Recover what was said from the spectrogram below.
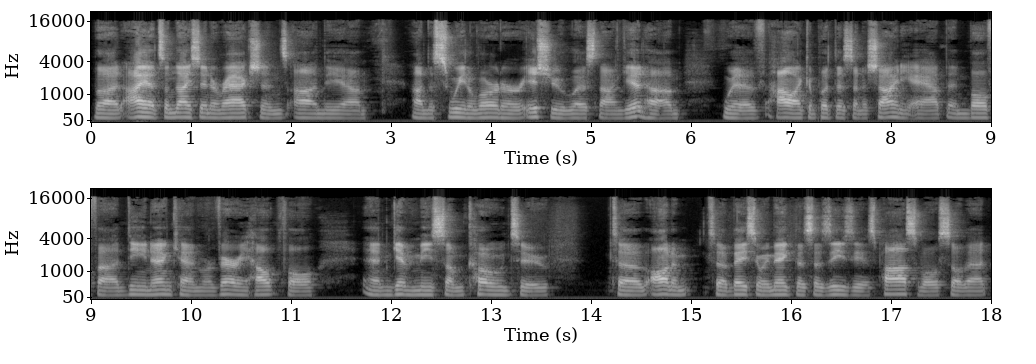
But I had some nice interactions on the um, on the Sweet Alerter issue list on GitHub with how I could put this in a Shiny app, and both uh, Dean and Ken were very helpful and giving me some code to to autom- to basically make this as easy as possible so that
